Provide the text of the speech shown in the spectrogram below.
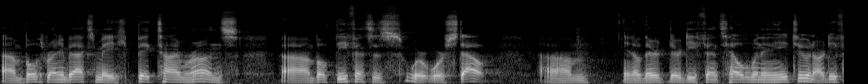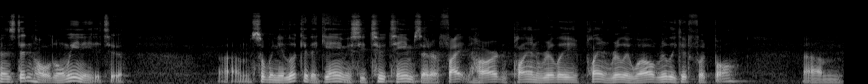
Um, both running backs made big time runs. Uh, both defenses were, were stout. Um, you know, their their defense held when they needed to, and our defense didn't hold when we needed to. Um, so when you look at the game, you see two teams that are fighting hard and playing really playing really well, really good football. Um,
